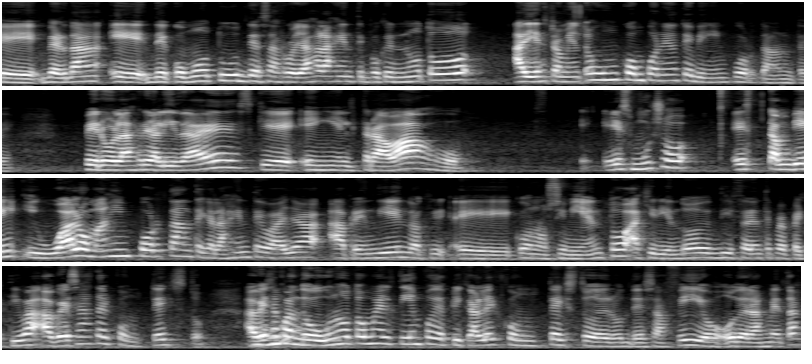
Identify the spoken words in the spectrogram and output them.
eh, ¿verdad? Eh, de cómo tú desarrollas a la gente, porque no todo, adiestramiento es un componente bien importante, pero la realidad es que en el trabajo es mucho, es también igual o más importante que la gente vaya aprendiendo eh, conocimiento, adquiriendo diferentes perspectivas, a veces hasta el contexto. A veces cuando uno toma el tiempo de explicarle el contexto de los desafíos o de las metas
